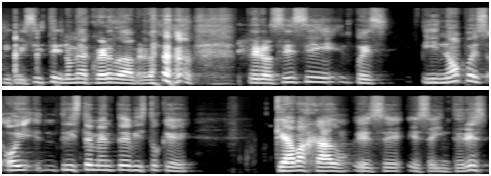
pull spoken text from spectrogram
Si lo hiciste, no me acuerdo, la verdad. Pero sí, sí, pues y no, pues hoy tristemente he visto que, que ha bajado ese, ese interés.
